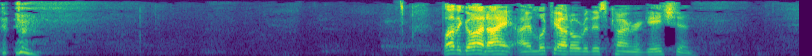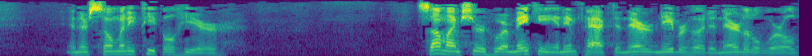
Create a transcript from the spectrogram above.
Father God, I, I look out over this congregation, and there's so many people here some, I'm sure, who are making an impact in their neighborhood, in their little world.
